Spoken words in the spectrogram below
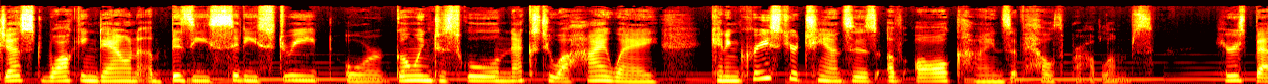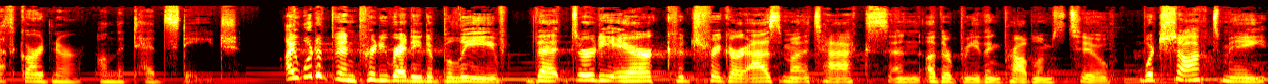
just walking down a busy city street or going to school next to a highway can increase your chances of all kinds of health problems. Here's Beth Gardiner on the TED stage. I would have been pretty ready to believe that dirty air could trigger asthma attacks and other breathing problems too. What shocked me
